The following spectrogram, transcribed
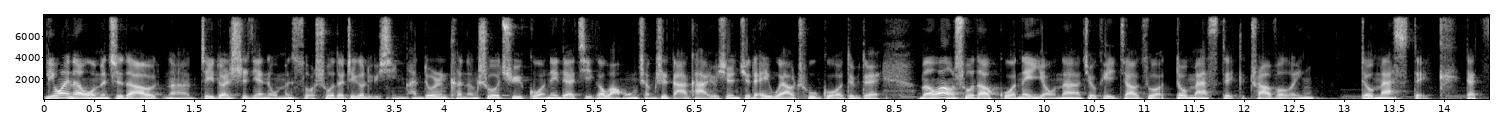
另外呢，我们知道，那这段时间我们所说的这个旅行，很多人可能说去国内的几个网红城市打卡，有些人觉得，哎，我要出国，对不对？我们往往说到国内游呢，就可以叫做 domestic traveling。domestic，that's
